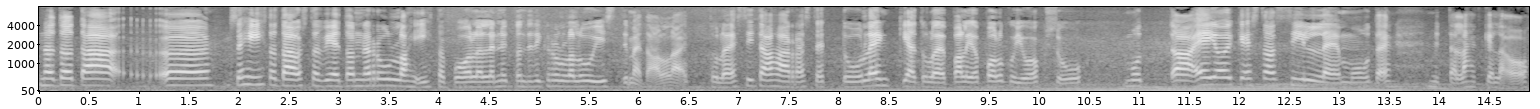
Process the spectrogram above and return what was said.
No tota, öö, se hiihtotausta vie tonne rullahiihtopuolelle. Nyt on tietenkin rullaluistimet alla, että tulee sitä harrastettua. Lenkkiä tulee paljon polkujuoksua, mutta ei oikeastaan silleen muuten nyt tällä hetkellä ole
